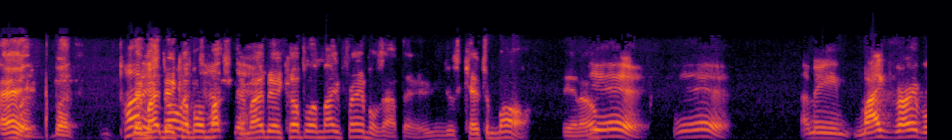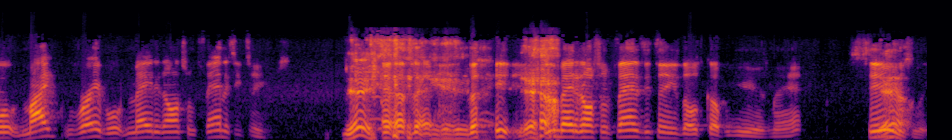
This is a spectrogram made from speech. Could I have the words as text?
Hey, But, but there might be a throwing couple. Of, Mi- there might be a couple of Mike Vrabels out there who can just catch a ball. You know, Yeah, yeah. I mean, Mike Vrabel, Mike Vrabel made it on some fantasy teams. yeah, he, Yeah. he made it on some fantasy teams those couple years, man. Seriously.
